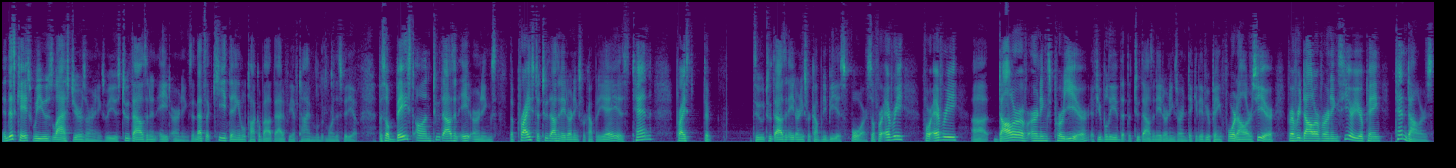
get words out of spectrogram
In this case, we use last year's earnings. We use 2008 earnings. And that's a key thing, and we'll talk about that if we have time a little bit more in this video. But so based on 2008 earnings, the price to 2008 earnings for company A is 10. Price to, to 2008 earnings for company B is 4. So for every for every uh, dollar of earnings per year, if you believe that the 2008 earnings are indicative, you're paying $4 here. For every dollar of earnings here, you're paying $10.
